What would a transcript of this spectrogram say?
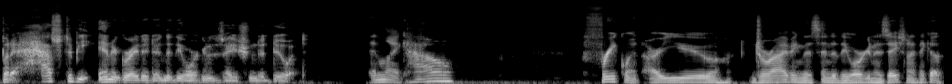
but it has to be integrated into the organization to do it. And like how frequent are you driving this into the organization? I think a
